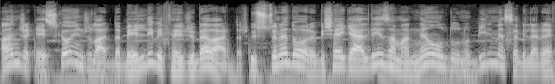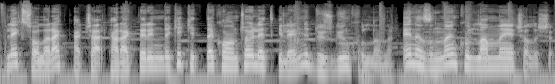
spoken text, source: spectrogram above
Ancak eski oyuncularda belli bir tecrübe vardır. Üstüne doğru bir şey geldiği zaman ne olduğunu bilmese bile refleks olarak kaçar. Karakterindeki kitle kontrol etkilerini düzgün kullanır. En azından kullanmaya çalışır.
